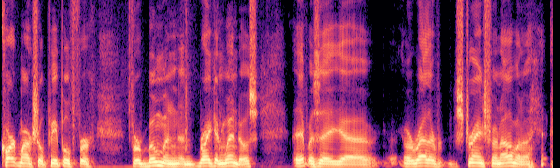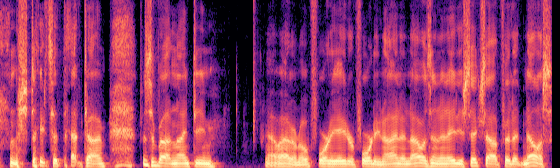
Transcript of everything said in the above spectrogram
court martial people for for booming and breaking windows it was a, uh, a rather strange phenomenon in the States at that time. It was about 19, I don't know, 48 or 49, and I was in an 86 outfit at Nellis,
